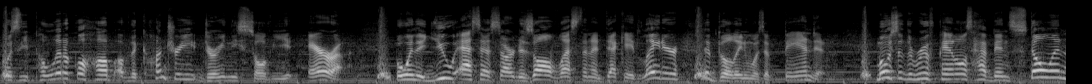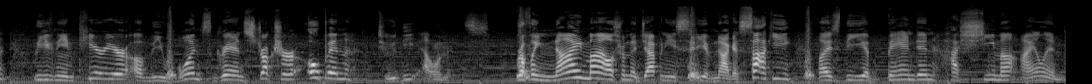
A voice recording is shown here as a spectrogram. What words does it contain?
was the political hub of the country during the Soviet era. But when the USSR dissolved less than a decade later, the building was abandoned. Most of the roof panels have been stolen, leaving the interior of the once grand structure open to the elements. Roughly nine miles from the Japanese city of Nagasaki lies the abandoned Hashima Island.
